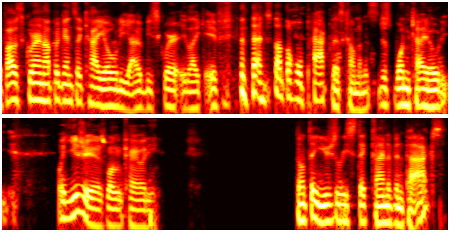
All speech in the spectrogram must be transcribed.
If I was squaring up against a coyote, I would be square. Like if that's not the whole pack that's coming, it's just one coyote. Well, usually there's one coyote. Don't they usually stick kind of in packs?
